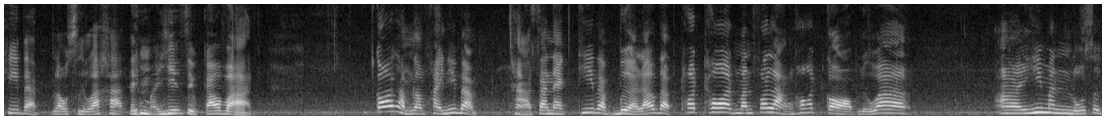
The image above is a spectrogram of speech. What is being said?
ที่แบบเราซื้อราคาเต็มมา 29 บาท ก็สำหรับใครที่แบบหาสแน็คที่แบบเบื่อแล้วแบบทอดทอดๆมันฝรั่งทอดกรอบหรือว่า อะไรที่มันรู้สึก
